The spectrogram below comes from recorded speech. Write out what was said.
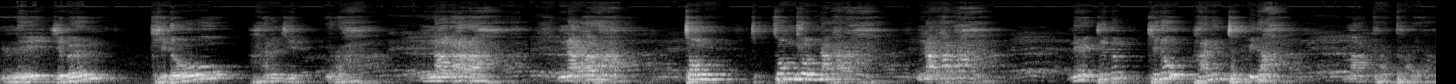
내 집은 기도하는 집이라. 나가라. 나가라. 종, 종교 나가라. 나가라. 내 집은 기도하는 집입니다. 마카타야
